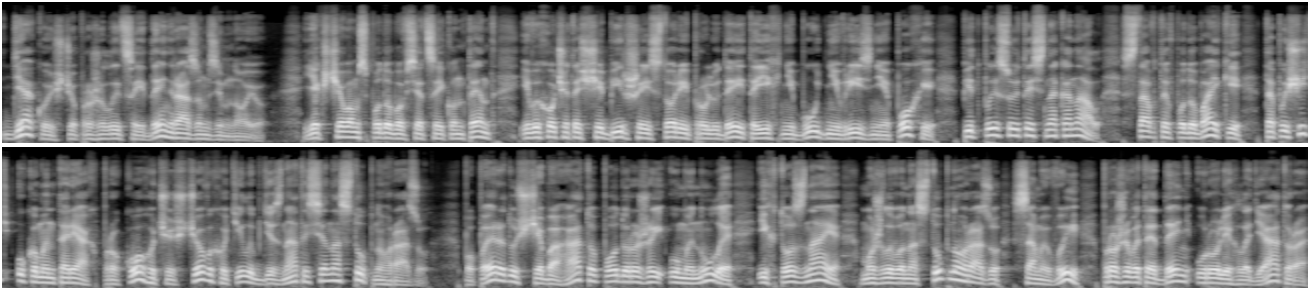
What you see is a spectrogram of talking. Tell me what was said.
Дякую, що прожили цей день разом зі мною. Якщо вам сподобався цей контент і ви хочете ще більше історій про людей та їхні будні в різні епохи, підписуйтесь на канал, ставте вподобайки та пишіть у коментарях про кого чи що ви хотіли б дізнатися наступного разу. Попереду ще багато подорожей у минуле, і хто знає, можливо, наступного разу саме ви проживете день у ролі гладіатора,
